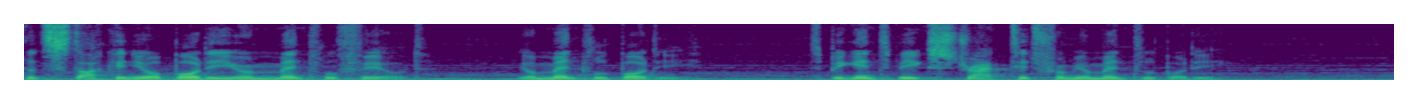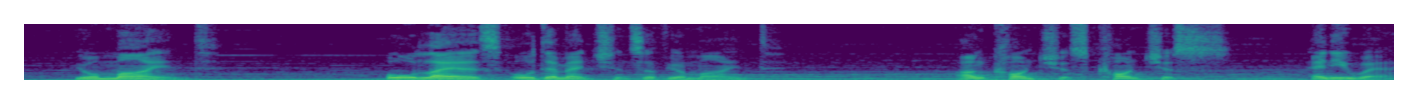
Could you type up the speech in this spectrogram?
that's stuck in your body, your mental field, your mental body, to begin to be extracted from your mental body, your mind, all layers, all dimensions of your mind, unconscious, conscious, anywhere.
